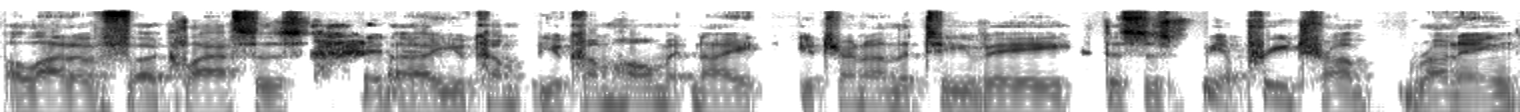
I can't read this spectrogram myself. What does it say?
a lot of uh, classes. Uh, you come you come home at night, you turn on the TV. This is you know pre-Trump running.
